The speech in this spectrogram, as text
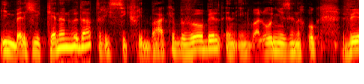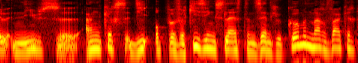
In België kennen we dat. Er is Siegfried Baken bijvoorbeeld. En in Wallonië zijn er ook veel nieuwsankers die op verkiezingslijsten zijn gekomen, maar vaker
